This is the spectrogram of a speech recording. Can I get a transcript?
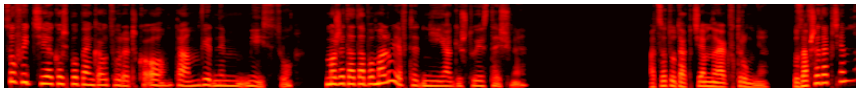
Sufit ci jakoś popękał, córeczko. O, tam, w jednym miejscu. Może tata pomaluje w te dni, jak już tu jesteśmy. A co tu tak ciemno jak w trumnie? Tu zawsze tak ciemno?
